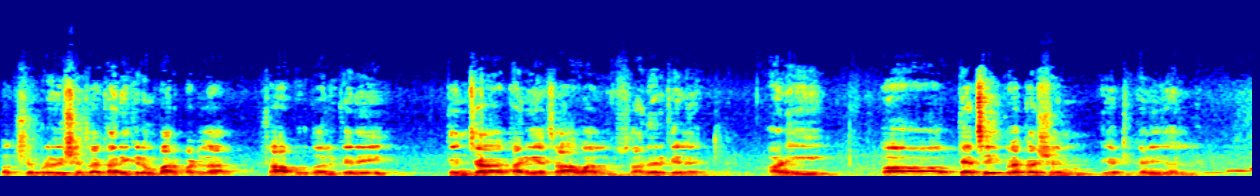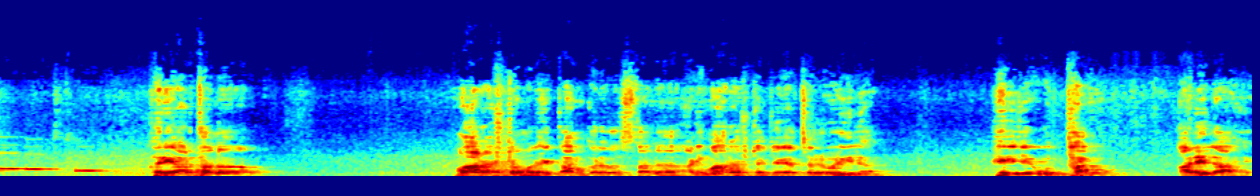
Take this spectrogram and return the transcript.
पक्षप्रवेशाचा कार्यक्रम पार पडला. शहापूर तालुक्याने त्यांच्या कार्याचा अहवाल सादर केला आहे आणि त्याचंही प्रकाशन या ठिकाणी झालं आहे खऱ्या अर्थानं महाराष्ट्रामध्ये काम करत असताना आणि महाराष्ट्राच्या या चळवळीला हे जे उत्थान आलेलं आहे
